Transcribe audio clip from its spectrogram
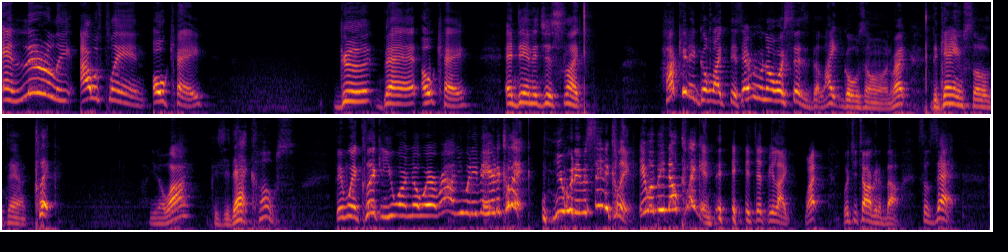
And literally, I was playing okay, good, bad, okay. And then it just like, how can it go like this? Everyone always says the light goes on, right? The game slows down. Click. You know why? Because you're that close. If it went click and you weren't nowhere around, you wouldn't even hear the click. You wouldn't even see the click. It would be no clicking. It'd just be like, what? What you talking about? So Zach,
